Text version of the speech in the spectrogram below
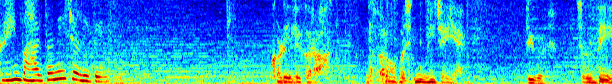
कहीं बाहर तो नहीं चली गई? कड़ी लेकर आ। इस बार वो बचनी नहीं चाहिए। जी भाई। जल्दी।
